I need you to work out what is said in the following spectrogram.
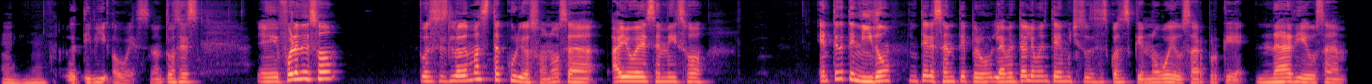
de TV OS, ¿no? Entonces, eh, fuera de eso, pues lo demás está curioso, ¿no? O sea, iOS me hizo entretenido, interesante, pero lamentablemente hay muchas de esas cosas que no voy a usar porque nadie usa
